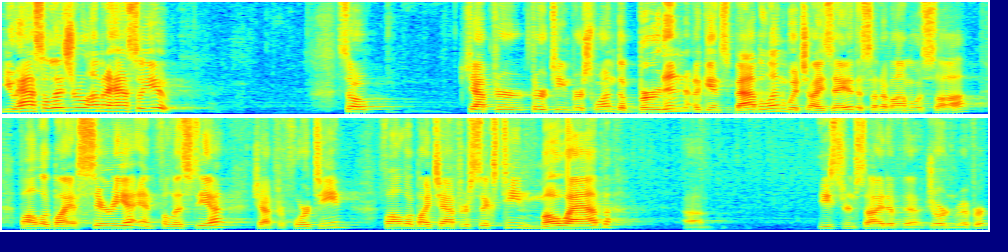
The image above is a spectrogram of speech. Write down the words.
You hassle Israel, I'm going to hassle you. So, chapter 13, verse 1 the burden against Babylon, which Isaiah the son of Amoz saw, followed by Assyria and Philistia, chapter 14, followed by chapter 16, Moab, um, eastern side of the Jordan River,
